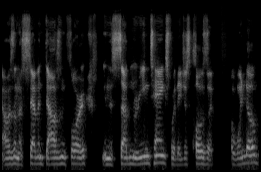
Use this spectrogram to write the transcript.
I was on the 7,000 floor in the submarine tanks where they just close a, a window.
